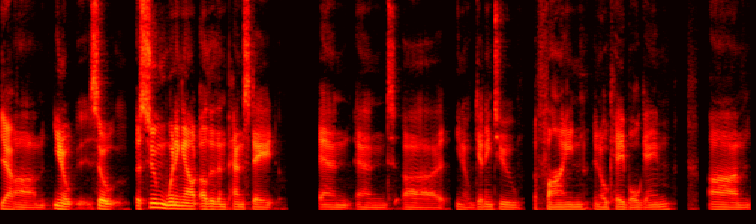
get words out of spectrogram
Yeah. Um, you know, so assume winning out other than Penn State and and uh, you know getting to a fine, an okay bowl game. Um,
